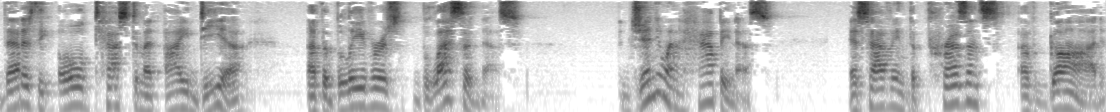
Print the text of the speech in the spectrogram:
that is the Old Testament idea of the believer's blessedness. Genuine happiness is having the presence of God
